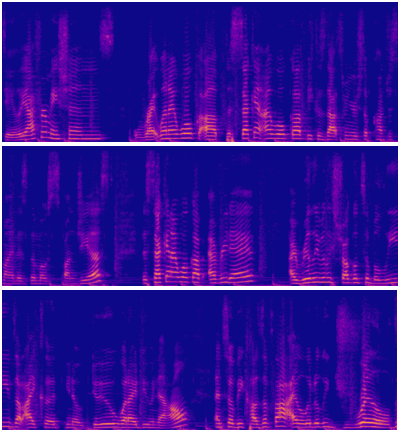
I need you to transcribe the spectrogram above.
daily affirmations right when I woke up. The second I woke up, because that's when your subconscious mind is the most spongiest. The second I woke up every day, I really, really struggled to believe that I could, you know, do what I do now. And so, because of that, I literally drilled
